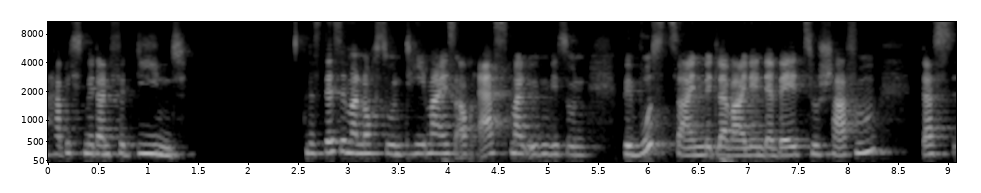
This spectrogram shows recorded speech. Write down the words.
habe ich es mir dann verdient. Dass das immer noch so ein Thema ist, auch erstmal irgendwie so ein Bewusstsein mittlerweile in der Welt zu schaffen, dass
